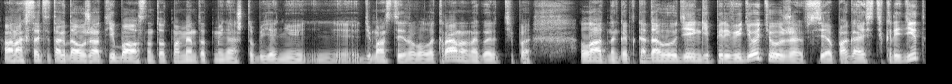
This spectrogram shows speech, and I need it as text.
Она, кстати, тогда уже отъебалась на тот момент от меня, чтобы я не, демонстрировал экран. Она говорит, типа, ладно, говорит, когда вы деньги переведете уже, все погасите кредит,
